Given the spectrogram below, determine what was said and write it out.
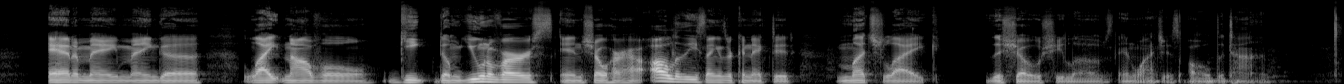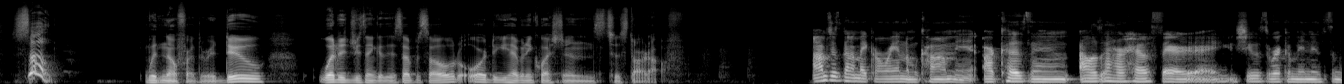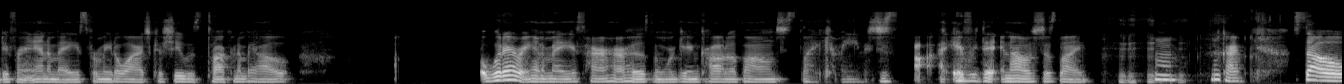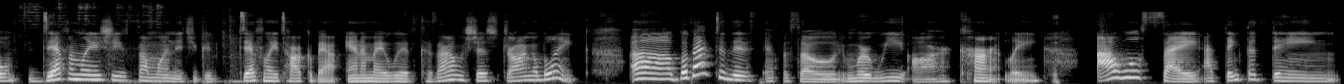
anime, manga, light novel, geekdom universe and show her how all of these things are connected, much like the show she loves and watches all the time. So, with no further ado, what did you think of this episode, or do you have any questions to start off? I'm just gonna make a random comment. Our cousin, I was at her house Saturday, and she was recommending some different animes for me to watch because she was talking about whatever animes her and her husband were getting caught up on. She's like, I mean, it's just uh, everything, and I was just like, hmm, okay. So definitely, she's someone that you could definitely talk about anime with because I was just drawing a blank. Uh, but back to this episode and where we are currently. I will say, I think the thing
